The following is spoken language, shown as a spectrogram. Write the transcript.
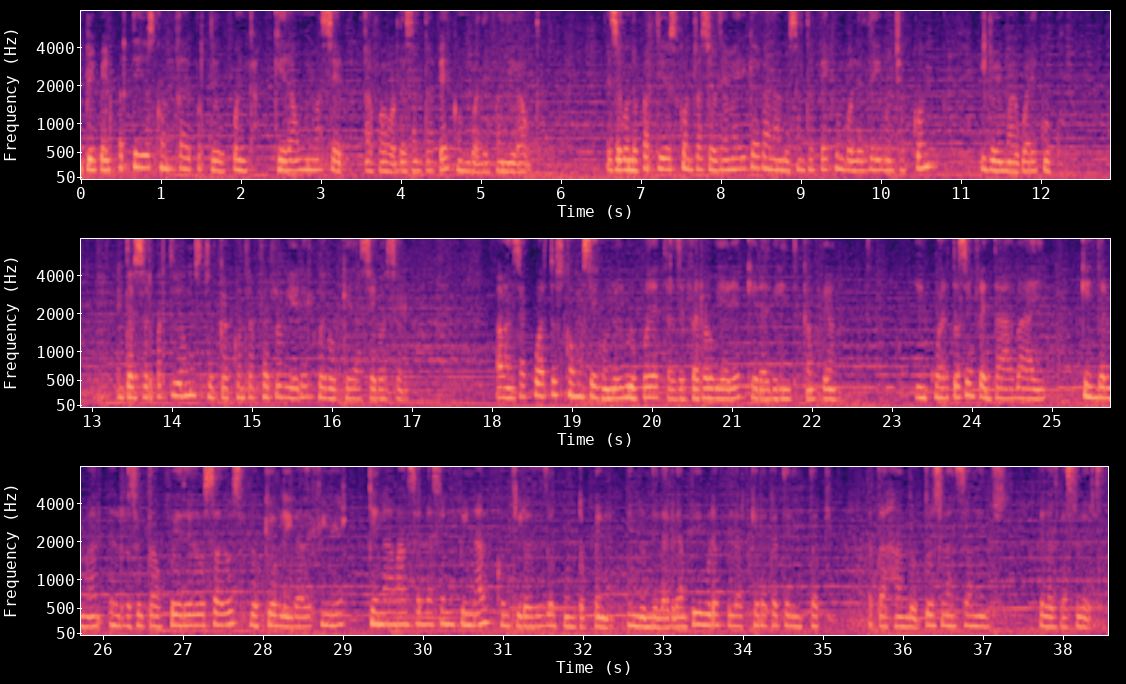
El primer partido es contra Deportivo Cuenca, que era 1 a 0 a favor de Santa Fe con gol de Fanny Gauta. El segundo partido es contra Sol de América, ganando Santa Fe con goles de Ivonne Chacón y Joemar Guarecuco. El tercer partido nos toca contra Ferroviaria, el juego queda 0 a 0. Avanza cuartos como segundo el grupo detrás de Ferroviaria, que era el vigente campeón. En cuartos se enfrentaba a Bahía Kinderman, el resultado fue de 2 a 2, lo que obliga a definir quien avanza en la semifinal con tiros desde el punto penal, en donde la gran figura fue la arquera Catherine Tapia, atajando dos lanzamientos de las brasileras.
